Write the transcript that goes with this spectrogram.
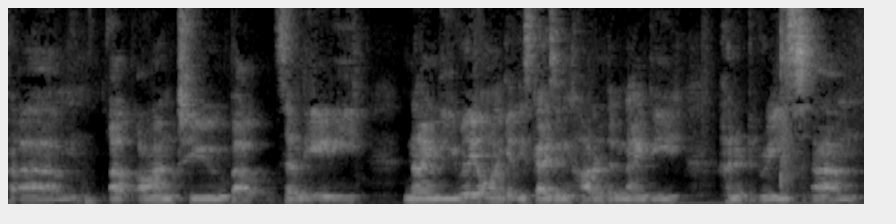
um, up on to about 70, 80 90. You really don't want to get these guys any hotter than 90, 100 degrees. Um,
